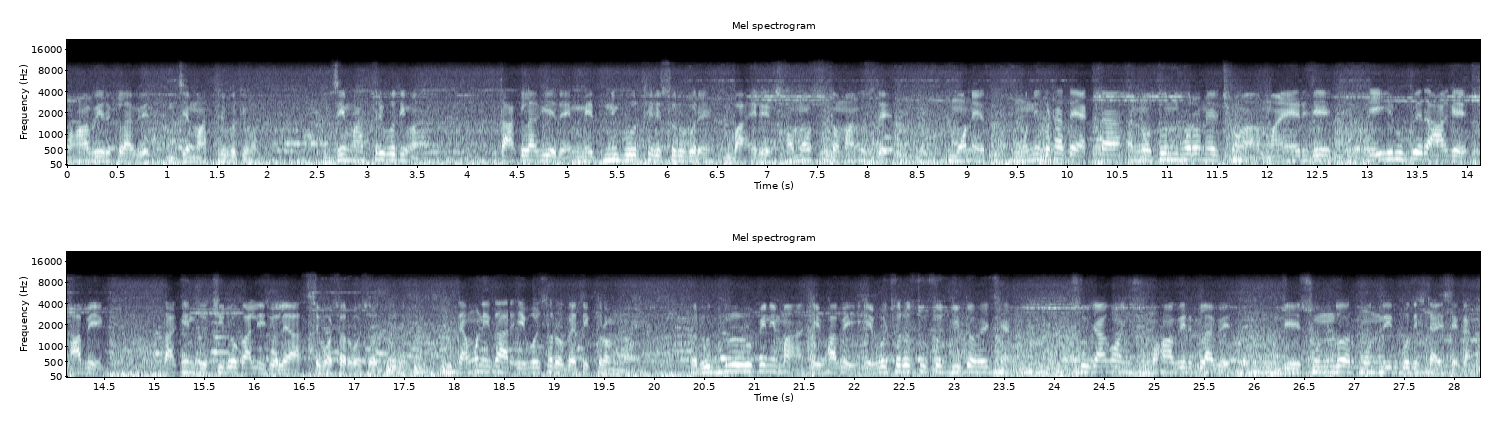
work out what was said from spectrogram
মহাবীর ক্লাবের যে মাতৃ প্রতিমা যে মাতৃ প্রতিমা তাক লাগিয়ে দেয় মেদিনীপুর থেকে শুরু করে বাইরের সমস্ত মানুষদের মনের মণিকোঠাতে একটা নতুন ধরনের ছোঁয়া, মায়ের যে এই রূপের আগে আবেগ, তা কিন্তু চিরকালই চলে আসছে বছর বছর ধরে। তেমনই তার এবছরও ব্যতিক্রম নয়। রুদ্ররূপিণী মা এভাবেই এবছরও সুসজ্জিত হয়েছেন সুজাগঞ্জ মহাবীর ক্লাবের যে সুন্দর মন্দির প্রতিষ্ঠায় সেখানে।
